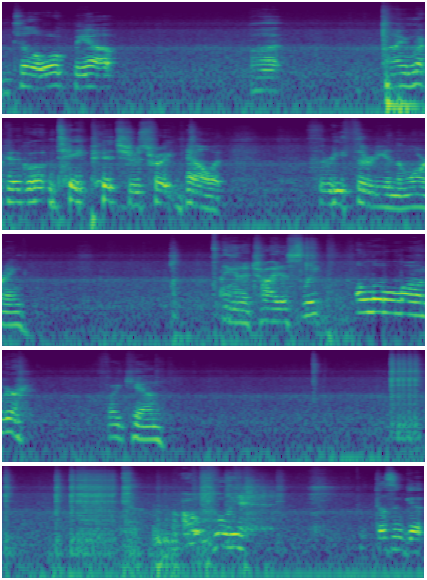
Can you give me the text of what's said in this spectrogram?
until it woke me up. But I'm not going to go out and take pictures right now at 3.30 in the morning. I'm going to try to sleep a little longer if I can. Hopefully it doesn't get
